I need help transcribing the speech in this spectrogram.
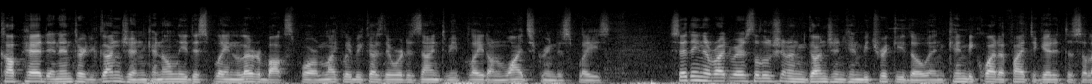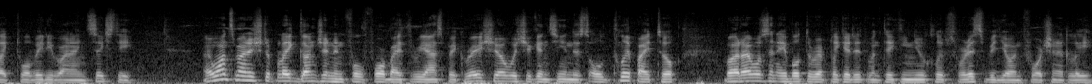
Cuphead, and Enter the Gungeon can only display in letterbox form likely because they were designed to be played on widescreen displays. Setting the right resolution on Gungeon can be tricky though and can be quite a fight to get it to select 1280 by 960. I once managed to play Gungeon in full 4x3 aspect ratio which you can see in this old clip I took but I wasn't able to replicate it when taking new clips for this video unfortunately.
